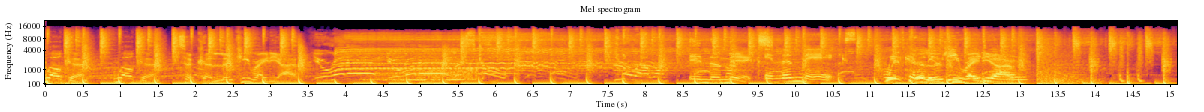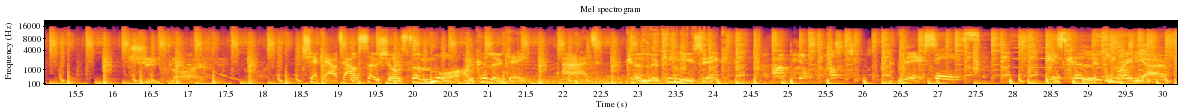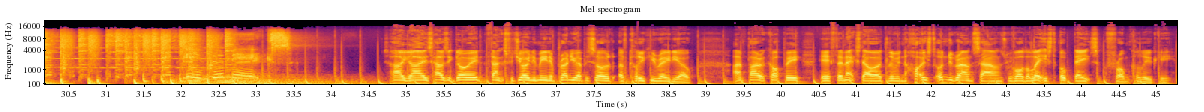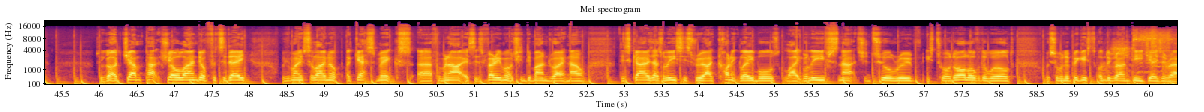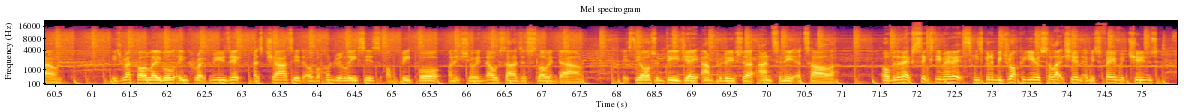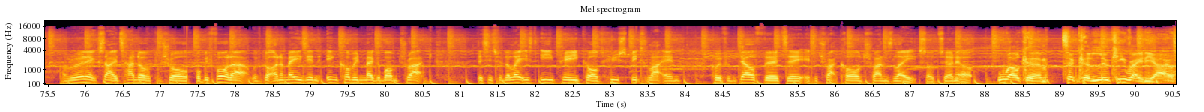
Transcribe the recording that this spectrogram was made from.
Welcome, welcome to Kaluki Radio. You ready? You ready? Let's go. You know what I want. In the mix. In the mix with, With Kaluki, Kaluki Radio. Radio. Check out our socials for more on Kaluki at Kaluki Music. This This is Kaluki Radio. in the mix. Hi guys, how's it going? Thanks for joining me in a brand new episode of Kaluki Radio. I'm Pirate Copy here for the next hour delivering the hottest underground sounds with all the latest updates from Kaluki. So we've got a jam-packed show lined up for today. We've managed to line up a guest mix uh, from an artist that's very much in demand right now. This guy has releases through iconic labels like Relief, Snatch and Toolroom. He's toured all over the world with some of the biggest underground DJs around. His record label, Incorrect Music, has charted over 100 releases on Beatport and it's showing no signs of slowing down. It's the awesome DJ and producer Anthony Attalla. Over the next 60 minutes, he's going to be dropping you a selection of his favourite tunes. I'm really excited to hand over control. But before that, we've got an amazing incoming Megabomb track. This is from the latest EP called Who Speaks Latin, coming from Del 30. It's a track called Translate, so turn it up. Welcome to Kaluki Radio.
